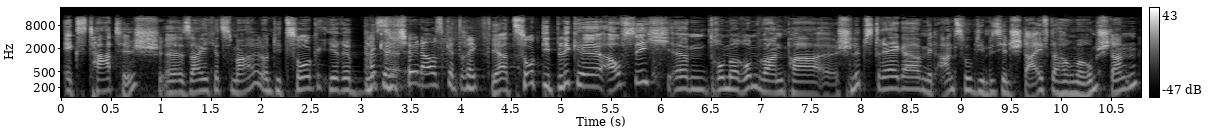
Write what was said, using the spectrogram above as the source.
ekstatisch, äh, sage ich jetzt mal, und die zog ihre Hast Blicke. du schön ausgedrückt. Ja, zog die Blicke auf sich. Ähm, drumherum waren ein paar äh, Schlipsträger mit Anzug, die ein bisschen steif da herum standen.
